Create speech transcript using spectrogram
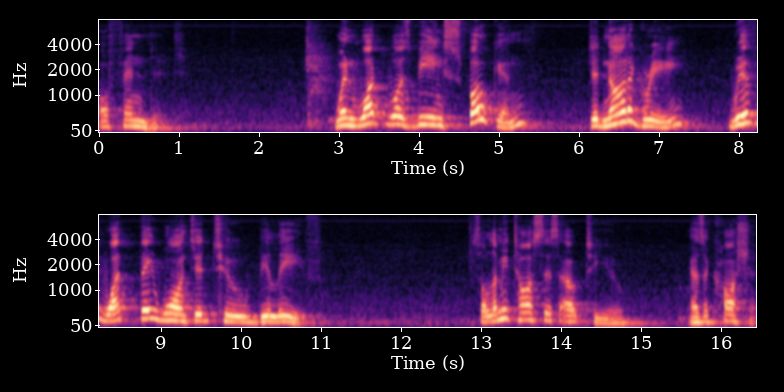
offended when what was being spoken did not agree with what they wanted to believe. So let me toss this out to you as a caution.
